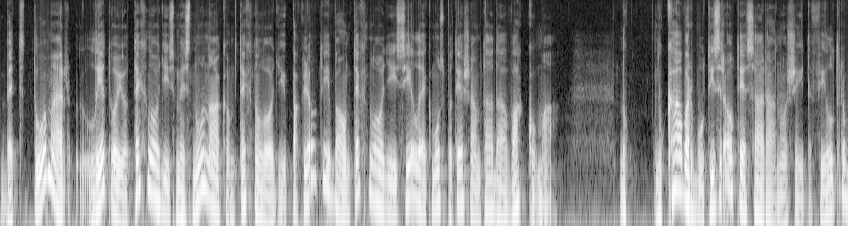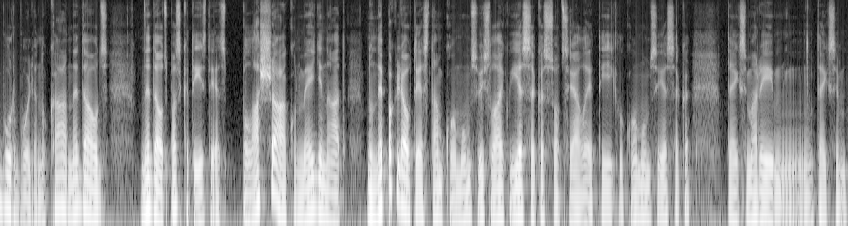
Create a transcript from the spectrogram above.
Bet tomēr, lietojot tehnoloģijas, mēs nonākam tehnoloģiju pakļautībā, un tehnoloģijas ieliek mūs patiešām tādā vakumā. Nu, nu kā varbūt izrauties ārā no šī filtra burbuļa, nu kā nedaudz nedaudz paskatīties plašāk un mēģināt nu, nepakļauties tam, ko mums visu laiku iesaka sociālajie tīkli, ko mums iesaka teiksim, arī. Mm, teiksim,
